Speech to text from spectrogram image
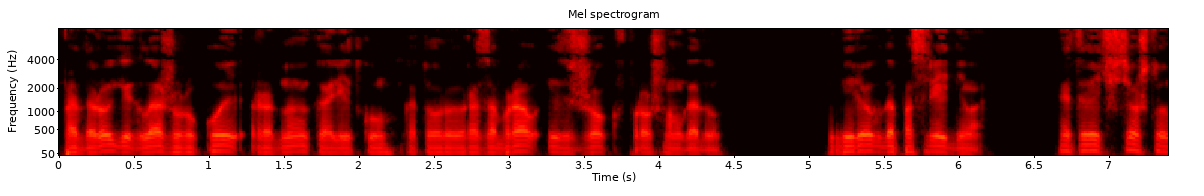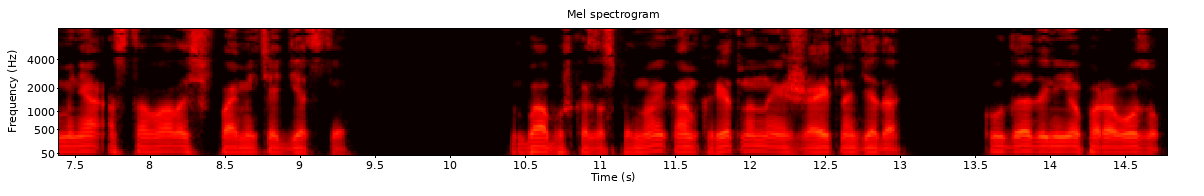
По дороге глажу рукой родную калитку, которую разобрал и сжег в прошлом году. Берег до последнего. Это ведь все, что у меня оставалось в памяти о детстве. Бабушка за спиной конкретно наезжает на деда. Куда до нее паровозу?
